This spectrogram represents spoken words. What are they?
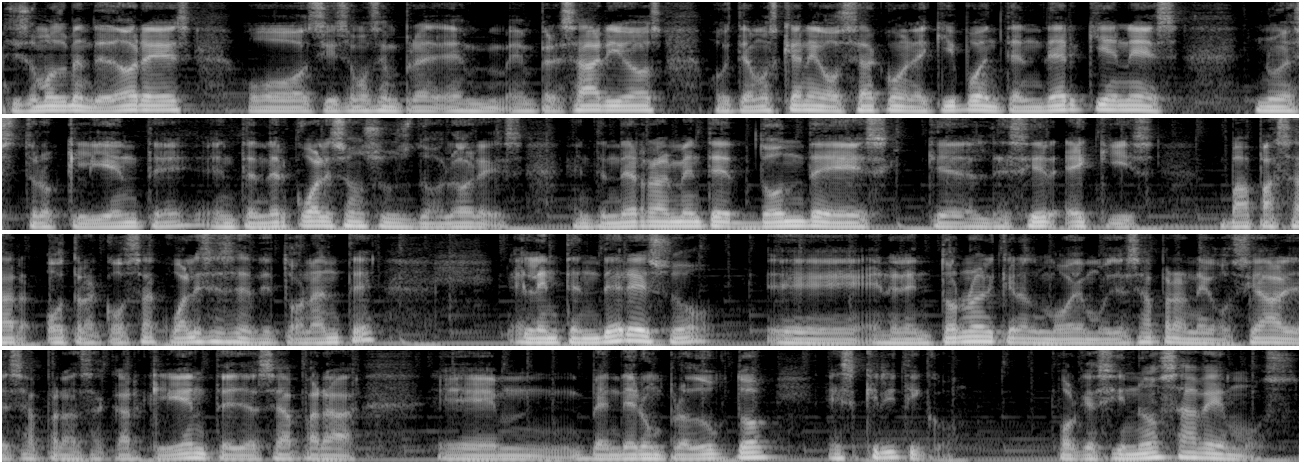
si somos vendedores o si somos em-, empresarios o tenemos que negociar con el equipo, entender quién es nuestro cliente, entender cuáles son sus dolores, entender realmente dónde es que al decir X va a pasar otra cosa, cuál es ese detonante. El entender eso eh, en el entorno en el que nos movemos, ya sea para negociar, ya sea para sacar clientes, ya sea para em, vender un producto, es crítico. Porque si no sabemos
